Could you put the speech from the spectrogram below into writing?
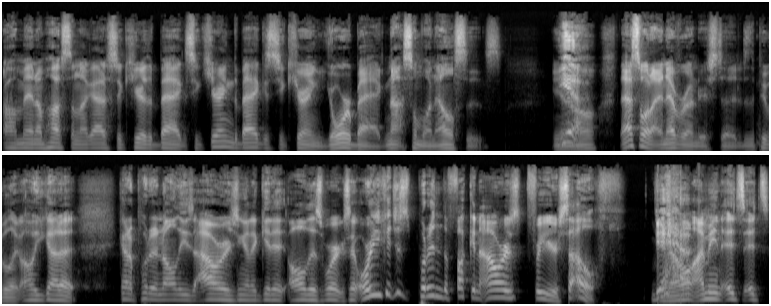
Oh man, I'm hustling. I got to secure the bag. Securing the bag is securing your bag, not someone else's. You yeah. know, that's what I never understood. The people like, oh, you gotta gotta put in all these hours. You gotta get it all this work. So, or you could just put in the fucking hours for yourself. You yeah. know, I mean, it's it's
